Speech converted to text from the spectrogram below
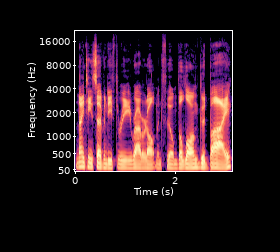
1973 Robert Altman film, The Long Goodbye,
